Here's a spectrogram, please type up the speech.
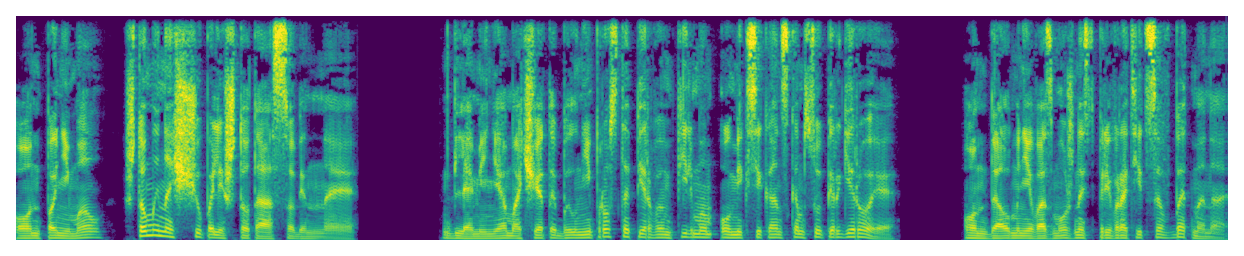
Он понимал, что мы нащупали что-то особенное. Для меня «Мачете» был не просто первым фильмом о мексиканском супергерое. Он дал мне возможность превратиться в Бэтмена,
